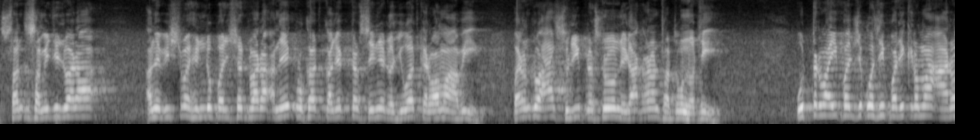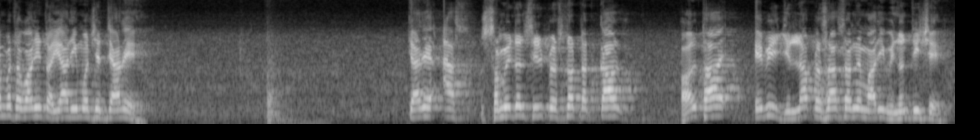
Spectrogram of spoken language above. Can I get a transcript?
સંત સમિતિ દ્વારા અને વિશ્વ હિન્દુ પરિષદ દ્વારા અનેક વખત કલેક્ટરશ્રીને રજૂઆત કરવામાં આવી. પરંતુ આજ સુધી પ્રશ્નોનું નિરાકરણ થતું નથી. ઉત્તરવાહી પંચકોશી પરિક્રમા આરંભ થવાની તૈયારીમાં છે ત્યારે ત્યારે આ સંવેદનશીલ પ્રશ્ન તત્કાલ હલ થાય એવી જિલ્લા પ્રશાસનને મારી વિનંતી છે.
